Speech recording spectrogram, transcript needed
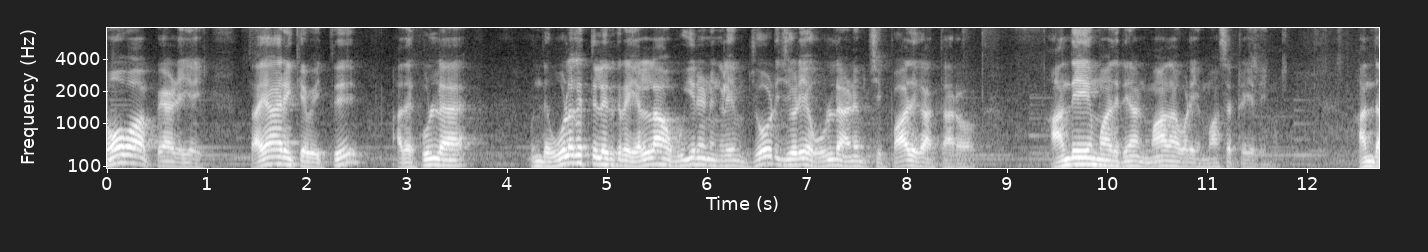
நோவா பேழையை தயாரிக்க வைத்து அதற்குள்ள இந்த உலகத்தில் இருக்கிற எல்லா உயிரினங்களையும் ஜோடி ஜோடியாக உள்ளே அனுப்பிச்சு பாதுகாத்தாரோ அதே மாதிரி தான் மாதாவுடைய மாசற்ற இதயம் அந்த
